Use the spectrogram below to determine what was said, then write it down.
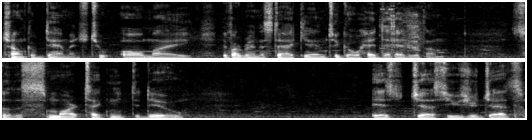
chunk of damage to all my, if I ran a stack in to go head to head with them. So the smart technique to do is just use your jets,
